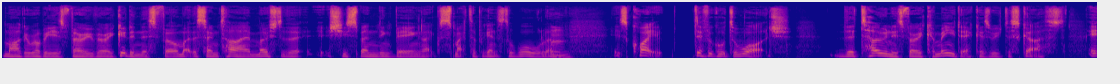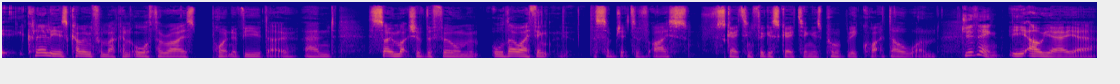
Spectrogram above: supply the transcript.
Margot Robbie is very, very good in this film. At the same time, most of the she's spending being like smacked up against the wall, and Mm. it's quite difficult to watch. The tone is very comedic, as we've discussed. It clearly is coming from like an authorized point of view, though, and so much of the film, although I think the subject of ice skating, figure skating, is probably quite a dull one. Do you think? Yeah, oh yeah, yeah.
